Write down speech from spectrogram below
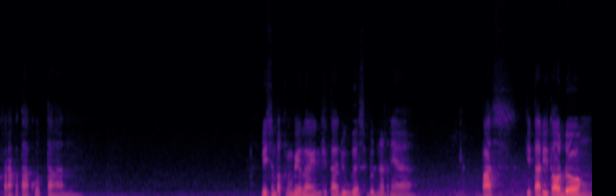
karena ketakutan. Dia sempat ngebelain kita juga sebenarnya. Pas kita ditodong.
